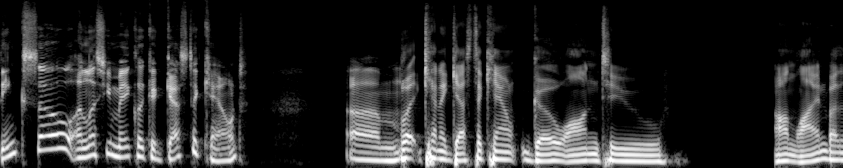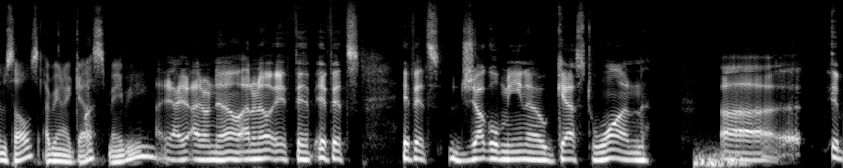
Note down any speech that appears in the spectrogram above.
think so. Unless you make like a guest account. Um, But can a guest account go on to online by themselves? I mean, I guess maybe. I, I I don't know. I don't know if if, if it's if it's Jugglemino guest one, uh, it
